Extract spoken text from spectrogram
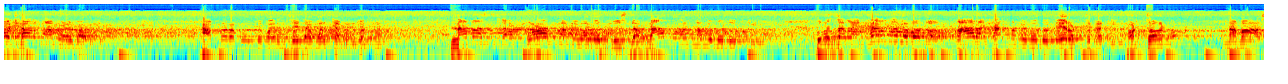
রাখার নাম এবাদত। আপনারা বলতে পারেন যে এটা আবার কেমন কথা? নামাজ না পড়ার নামে এবাদত বুঝলাম, না পড়ার নাম এবাদত কি? রোজা রাখার নাম এবাদত, না রাখার নাম এবাদত, এর অর্থটা কি? অর্থ হলো নামাজ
